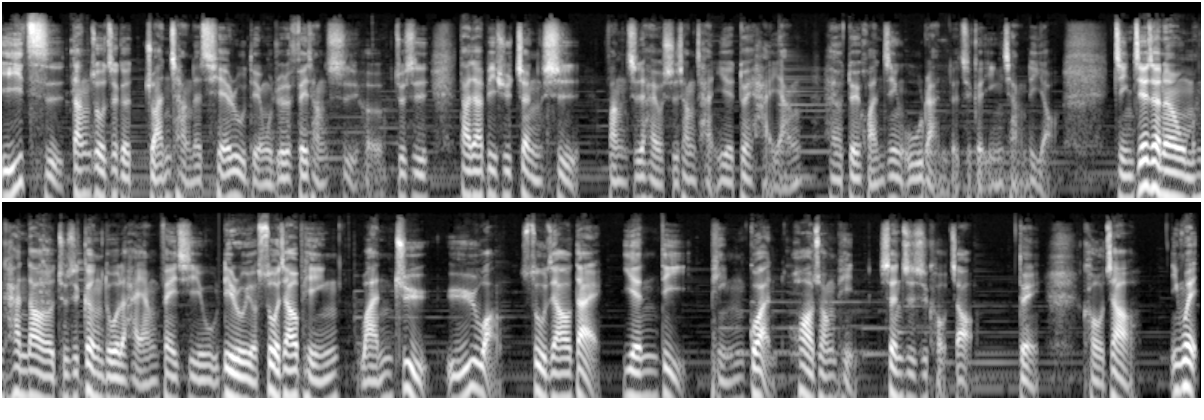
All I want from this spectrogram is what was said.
以此当做这个转场的切入点，我觉得非常适合。就是大家必须正视纺织还有时尚产业对海洋还有对环境污染的这个影响力哦。紧接着呢，我们看到就是更多的海洋废弃物，例如有塑胶瓶、玩具、渔网、塑胶袋、烟蒂、瓶罐、化妆品，甚至是口罩。对，口罩。因为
